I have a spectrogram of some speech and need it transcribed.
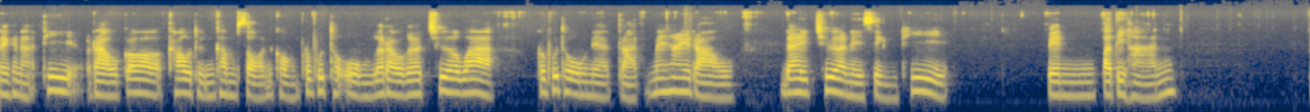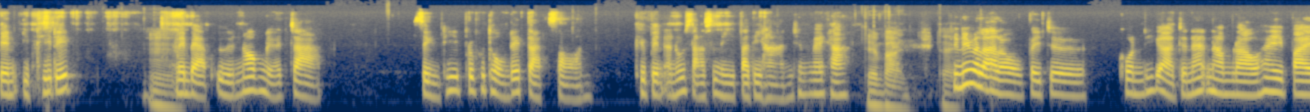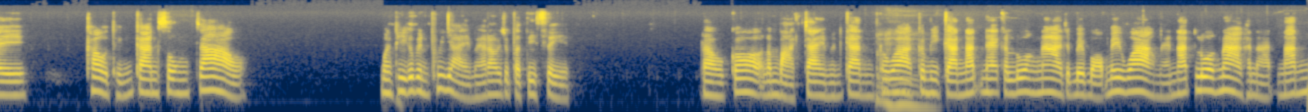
ในขณะที่เราก็เข้าถึงคำสอนของพระพุทธองค์ แล้วเราก็เชื่อว่า พระพุทธองค์เนี่ยตรัสไม่ให้เราได้เชื่อในสิ่งที่เป็นปาฏิหารย์เป็นอิทธิฤทธิ์อืมในแบบอื่นนอกเหนือจากสิ่งที่พระพุทธองค์ได้ตรัสสอน คือเป็นอนุสาสนีปาฏิหารย์ใช่ไหมคะเจริญพรใช่ทีนี้เวลาเราไปเจอคนที่อาจจะแนะนำเราให้ไปเข้าถึงการทรงเจ้า บางทีก็เป็นผู้ใหญ่แม้เราจะปฏิเสธ เราก็ลำบากใจเหมือนกัน เพราะว่าก็มีการนัดแนะกันล่วงหน้าจะไปบอกไม่ว่างแม้นัดล่วงหน้าขนาดนั้น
